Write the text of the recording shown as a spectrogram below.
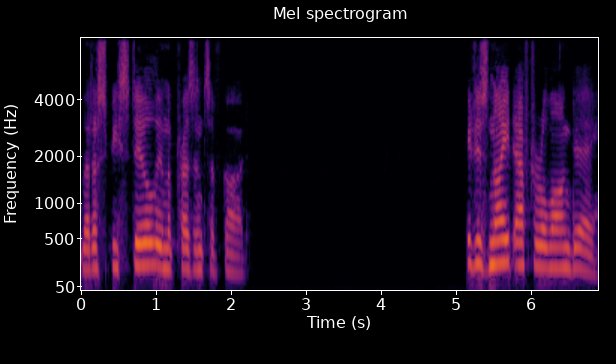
Let us be still in the presence of God. It is night after a long day.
